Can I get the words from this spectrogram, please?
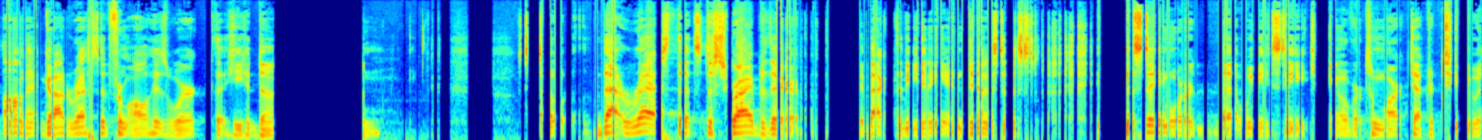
On it, God rested from all his work that he had done. So that rest that's described there, back at the beginning in Genesis, is the same word that we see coming over to Mark chapter 2 and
